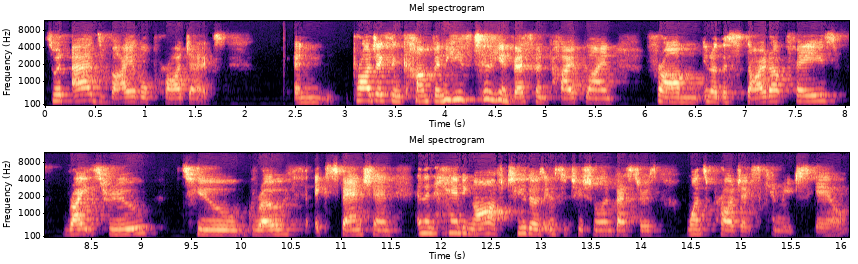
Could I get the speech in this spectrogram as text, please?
So it adds viable projects and projects and companies to the investment pipeline from you know the startup phase right through to growth expansion and then handing off to those institutional investors once projects can reach scale.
